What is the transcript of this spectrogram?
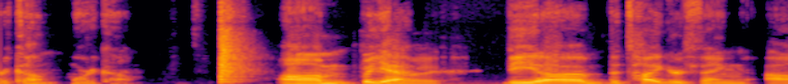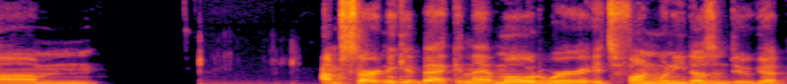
to come more to come um, but yeah, right. the uh, the tiger thing. Um, I'm starting to get back in that mode where it's fun when he doesn't do good.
